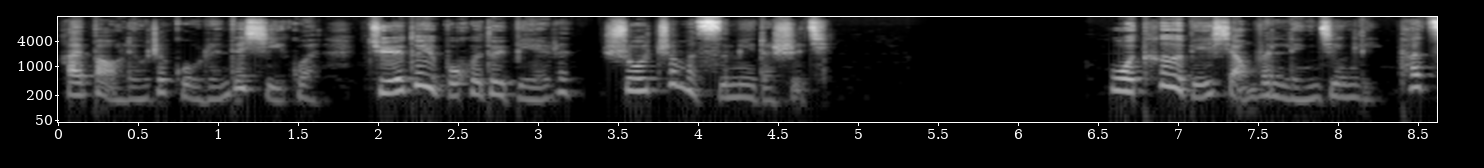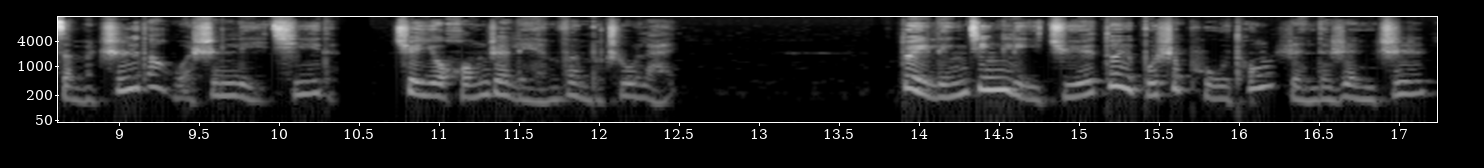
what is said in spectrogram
还保留着古人的习惯，绝对不会对别人说这么私密的事情。我特别想问林经理，他怎么知道我生理期的，却又红着脸问不出来。对林经理绝对不是普通人的认知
